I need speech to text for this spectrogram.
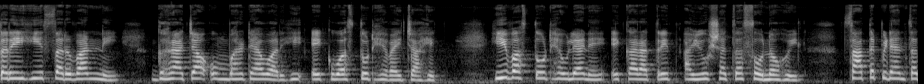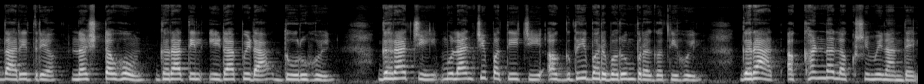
तरीही सर्वांनी घराच्या उंबरठ्यावर ही एक वस्तू ठेवायची आहेत ही वस्तू ठेवल्याने एका रात्रीत आयुष्याचं सोनं होईल. सात पिढ्यांचं दारिद्र्य नष्ट होऊन घरातील इडापिडा दूर होईल. घराची मुलांची पतीची अगदी भरभरून प्रगती होईल. घरात अखंड लक्ष्मी नांदेल.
